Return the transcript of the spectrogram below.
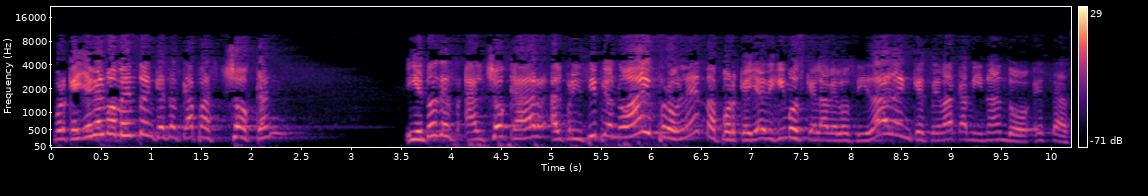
Porque llega el momento en que esas capas chocan y entonces al chocar, al principio no hay problema porque ya dijimos que la velocidad en que se va caminando estas,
